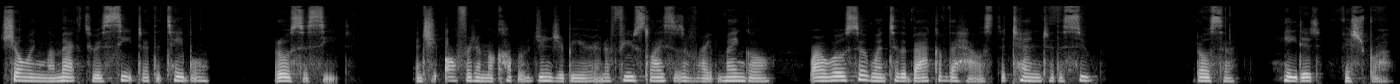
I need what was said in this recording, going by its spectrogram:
showing Lamech to his seat at the table. Rosa's seat. And she offered him a cup of ginger beer and a few slices of ripe mango, while Rosa went to the back of the house to tend to the soup. Rosa hated fish broth.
